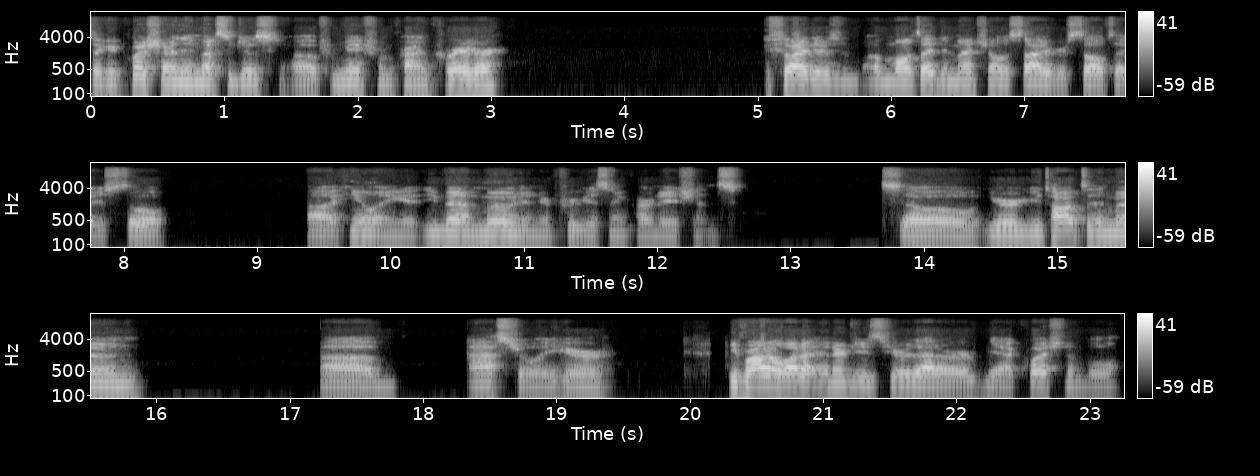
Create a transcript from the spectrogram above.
A question or any messages uh, for me from Prime Creator. You feel like there's a multi-dimensional side of yourself that you're still uh, healing. You've been a moon in your previous incarnations, so you're you talk to the moon uh, astrally here you brought a lot of energies here that are yeah questionable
